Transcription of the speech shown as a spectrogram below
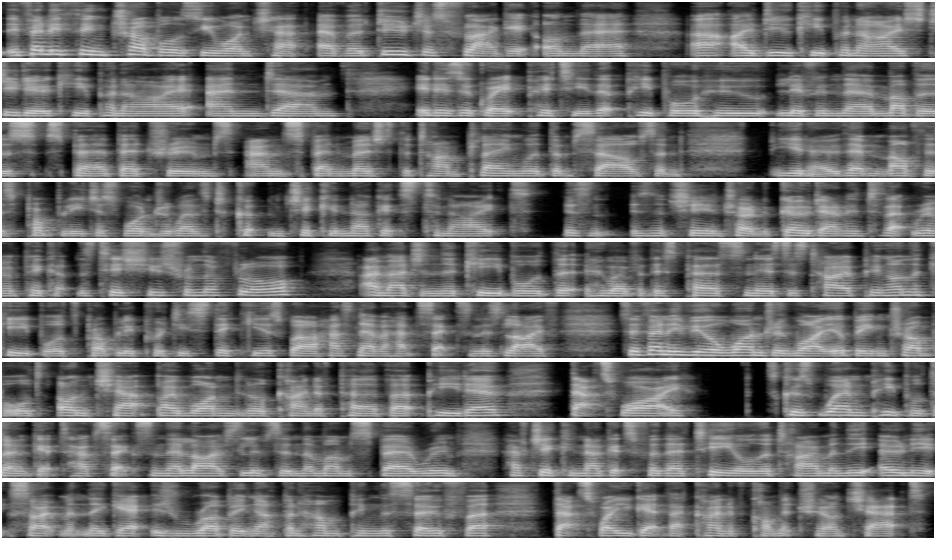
if anything troubles you on chat ever, do just flag it on there. Uh, I do keep an eye, studio keep an eye, and um, it is a great pity that people who live in their mother's spare bedrooms and spend most of the time playing with themselves, and you know their mother's probably just wondering whether to cook them chicken nuggets tonight, isn't isn't she? And trying to go down into that room and pick up the tissues from the floor. I imagine the keyboard that whoever this person is is typing on the keyboard's probably pretty sticky as well. Has never had sex in his life. So if any of you are wondering why you're being troubled on chat by one little kind of person pervert pedo. That's why. It's because when people don't get to have sex in their lives, lives in their mum's spare room, have chicken nuggets for their tea all the time, and the only excitement they get is rubbing up and humping the sofa. That's why you get that kind of commentary on chat.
